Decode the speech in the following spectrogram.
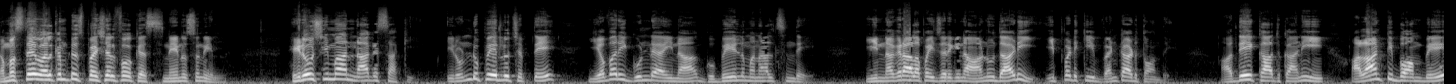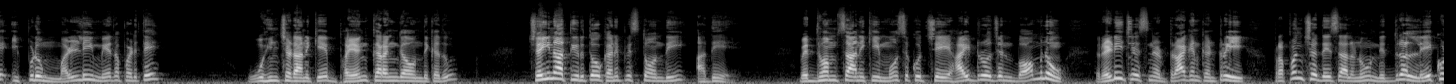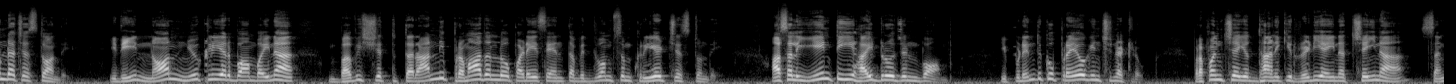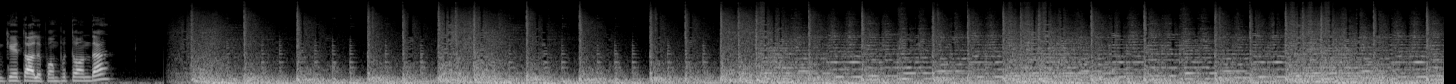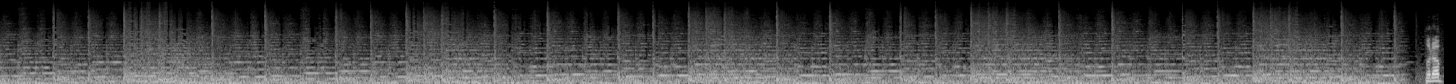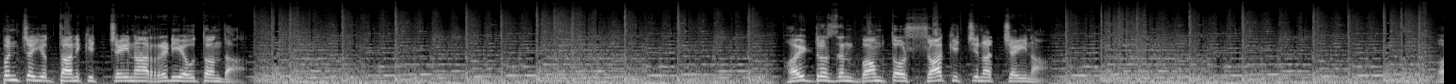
నమస్తే welcome to special focus. నేను Sunil. Hiroshima Nagasaki ఈ రెండు పేర్లు చెప్తే ఎవరి గుండె అయినా గుబేళ్ళు మనాల్సిందే. ఈ నగరాలపై జరిగిన అణుదాడి ఇప్పటికీ వెంటాడుతోంది. అదే కాదు కానీ అలాంటి బాంబే ఇప్పుడు మళ్ళీ మీద పడితే? ఊహించడానికే భయంకరంగా ఉంది కదూ? చైనా తీరుతో కనిపిస్తోంది అదే. విధ్వంసానికి మోసకొచ్చే హైడ్రోజన్ బాంబును రెడీ చేసిన డ్రాగన్ కంట్రీ ప్రపంచ దేశాలను నిద్ర లేకుండా చేస్తోంది. ఇది నాన్ న్యూక్లియర్ బాంబ్ అయిన భవిష్యత్తు తరాన్ని ప్రమాదంలో పడేసేంత విధ్వంసం క్రియేట్ చేస్తుంది. అసలు ఏంటి హైడ్రోజన్ బాంబ్? ఇప్పుడెందుకు ప్రయోగించినట్లు? ప్రపంచ యుద్ధానికి రెడీ అయిన చైనా సంకేతాలు పంపుతోందా? ప్రపంచ యుద్ధానికి చైనా రెడీ అవుతోందా? హైడ్రోజన్ బాంబ్తో షాక్ ఇచ్చిన చైనా.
